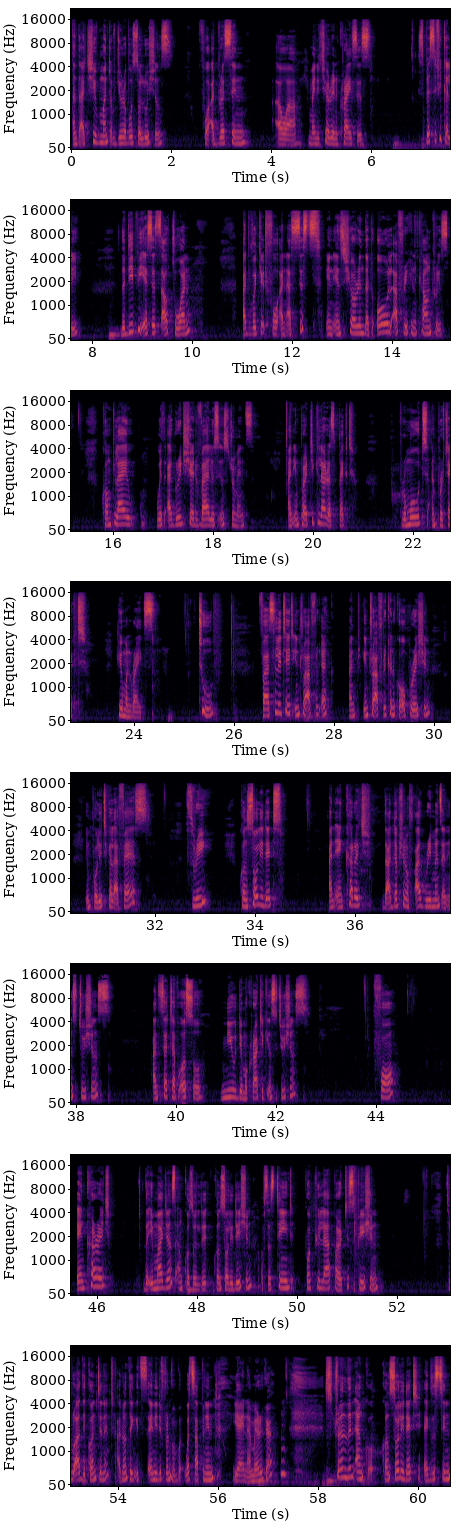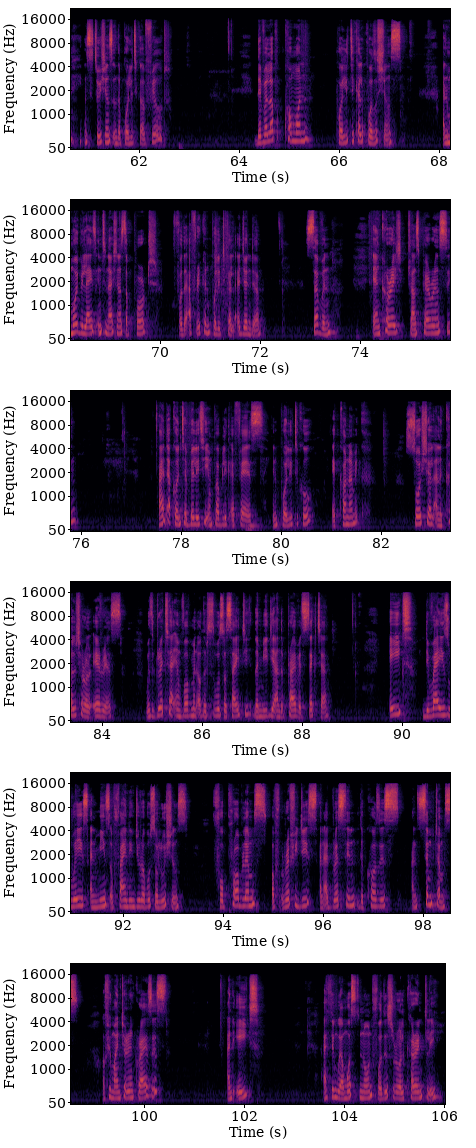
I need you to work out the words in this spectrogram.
and the achievement of durable solutions for addressing our humanitarian crisis. Specifically, the DPA sets out to one, advocate for and assist in ensuring that all African countries comply with agreed shared values instruments, and in particular respect, promote and protect human rights. Two, facilitate intra-African and intra-African cooperation in political affairs. Three, consolidate and encourage the adoption of agreements and institutions and set up also new democratic institutions. Four, encourage the emergence and consolidation of sustained popular participation throughout the continent. I don't think it's any different from what's happening here in America. Strengthen and co consolidate existing institutions in the political field. Develop common political positions and mobilize international support for the African political agenda. Seven, encourage transparency and accountability in public affairs in political, economic, social, and cultural areas with greater involvement of the civil society, the media, and the private sector. Eight, devise ways and means of finding durable solutions for problems of refugees and addressing the causes and symptoms of humanitarian crisis. And eight, I think we are most known for this role currently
